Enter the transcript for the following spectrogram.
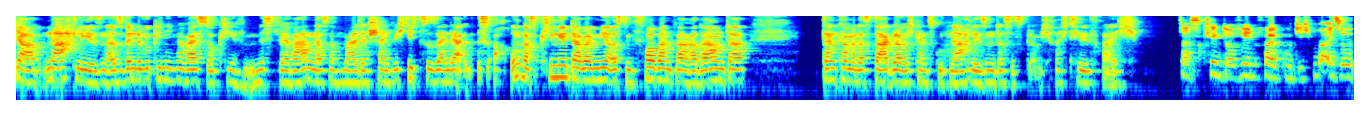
ja, Nachlesen. Also wenn du wirklich nicht mehr weißt, okay, Mist, wer war denn das nochmal? Der scheint wichtig zu sein. Der ist auch irgendwas klingelt da bei mir aus dem Vorband, war er da und da dann kann man das da, glaube ich, ganz gut nachlesen und das ist, glaube ich, recht hilfreich. Das klingt auf jeden Fall gut. Ich, also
